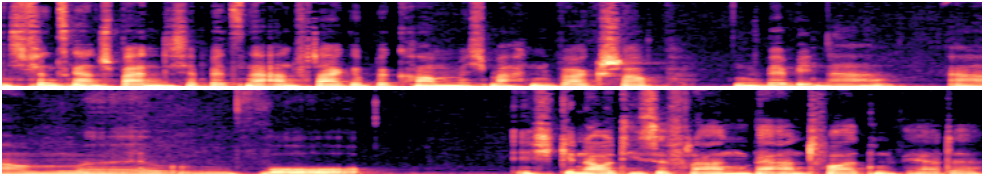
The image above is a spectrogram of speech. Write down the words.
ich finde es ganz spannend. Ich habe jetzt eine Anfrage bekommen. Ich mache einen Workshop, ein Webinar, ähm, wo ich genau diese Fragen beantworten werde.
